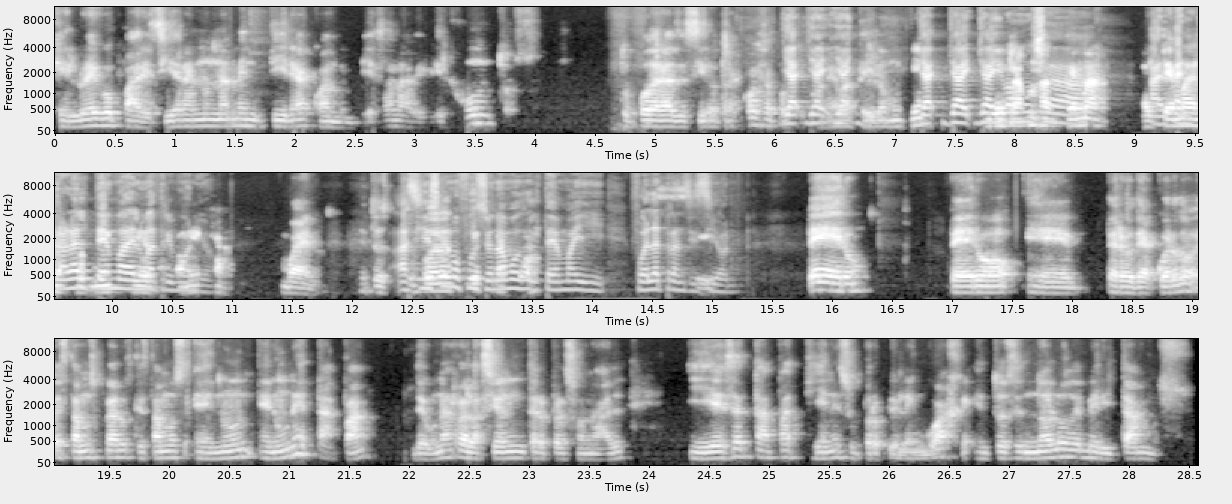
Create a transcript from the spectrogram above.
que luego parecieran una mentira cuando empiezan a vivir juntos. Tú podrás decir otra cosa. Ya, ya, ya, ya, ya, íbamos al tema, al tema entrar al tema del matrimonio. Bueno, entonces... Así es como fusionamos el tema y fue la transición. Pero, pero, eh, pero de acuerdo, estamos claros que estamos en, un, en una etapa de una relación interpersonal y esa etapa tiene su propio lenguaje, entonces no lo demeritamos.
